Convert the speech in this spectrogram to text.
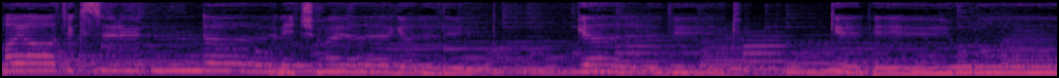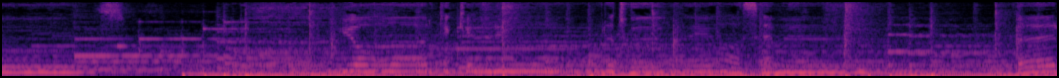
Hayat iksirinden içmeye geldik. Geldik Yasemin. Her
